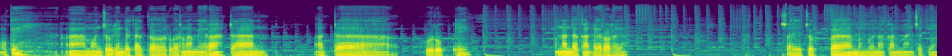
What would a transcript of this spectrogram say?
Oke. Okay uh, muncul indikator warna merah dan ada huruf E menandakan error ya. Saya coba menggunakan manjat ya.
